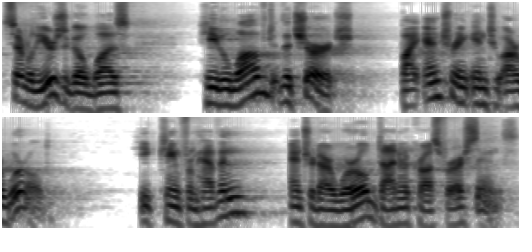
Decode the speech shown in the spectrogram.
several years ago was he loved the church by entering into our world. He came from heaven, entered our world, died on a cross for our sins.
